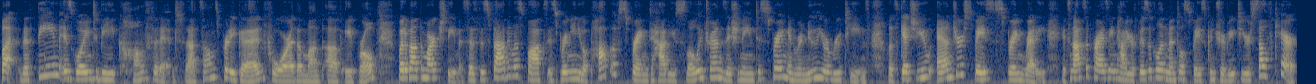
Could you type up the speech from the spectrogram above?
But the theme is going to be confident. That sounds pretty good for the month of April. But about the March theme, it says this fabulous box is bringing you a pop of spring spring to have you slowly transitioning to spring and renew your routines. Let's get you and your space spring ready. It's not surprising how your physical and mental space contribute to your self-care.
